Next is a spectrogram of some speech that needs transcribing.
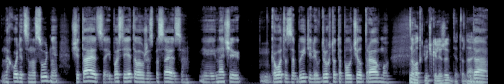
находятся на судне, считаются и после этого уже спасаются. И иначе кого-то забыть или вдруг кто-то получил травму. Ну вот ключка лежит где-то, да. Да.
